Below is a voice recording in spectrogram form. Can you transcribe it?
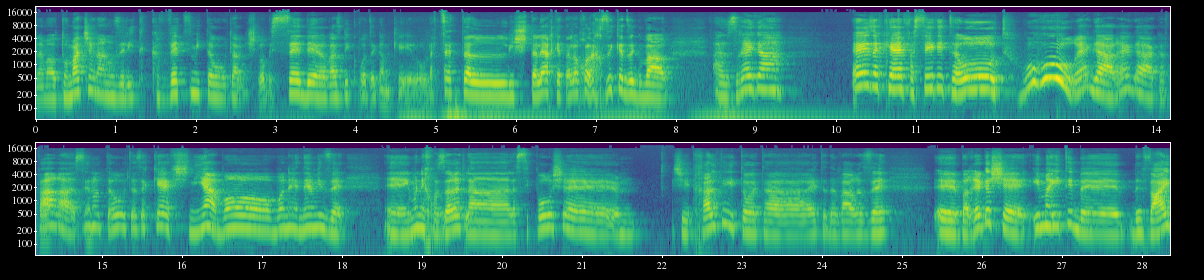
למה האוטומט שלנו זה להתכווץ מטעות, להרגיש לא בסדר, ואז בעקבות זה גם כאילו לצאת על להשתלח, כי אתה לא יכול להחזיק את זה כבר. אז רגע, איזה כיף, עשיתי טעות, וואו, רגע, רגע, כפרה, עשינו טעות, איזה כיף, שנייה, בוא, בוא נהנה מזה. אה, אם אני חוזרת לסיפור ש... שהתחלתי איתו את, ה, את הדבר הזה, אה, ברגע שאם הייתי ב vibe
